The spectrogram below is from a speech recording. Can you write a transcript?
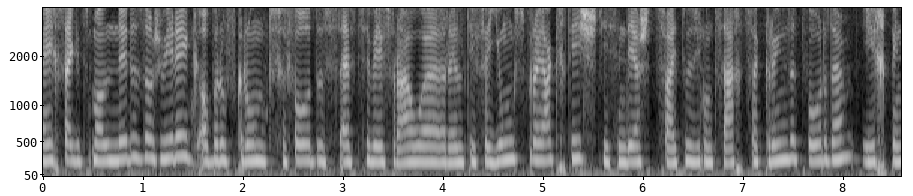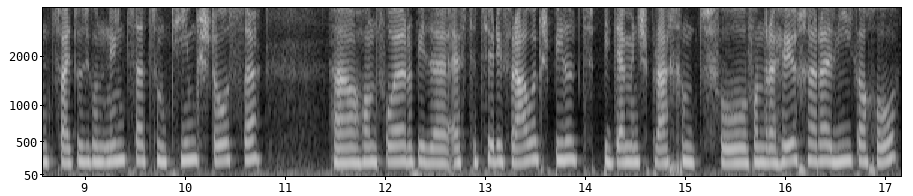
Ich sage jetzt mal nicht so schwierig, aber aufgrund davon, dass FCB Frauen ein relativ junges Projekt ist, die sind erst 2016 gegründet worden. Ich bin 2019 zum Team gestoßen, äh, habe vorher bei der FC Zürich Frauen gespielt, bin dementsprechend von, von einer höheren Liga gekommen,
